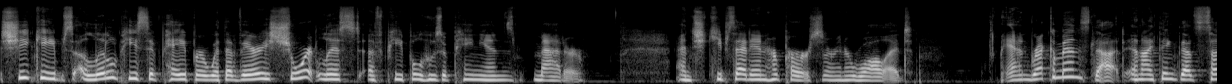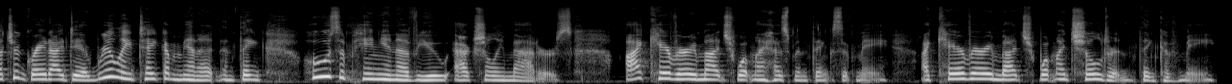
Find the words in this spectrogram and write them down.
she keeps a little piece of paper with a very short list of people whose opinions matter. And she keeps that in her purse or in her wallet and recommends that. And i think that's such a great idea. Really take a minute and think whose opinion of you actually matters? I care very much what my husband thinks of me. I care very much what my children think of me.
